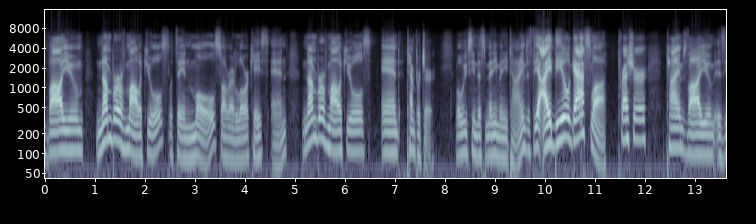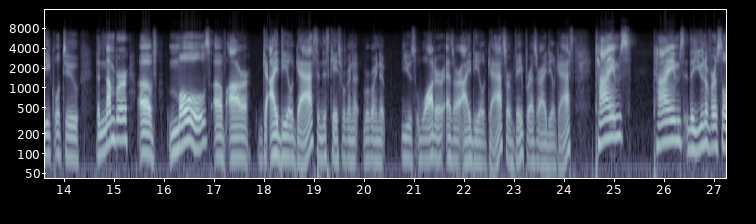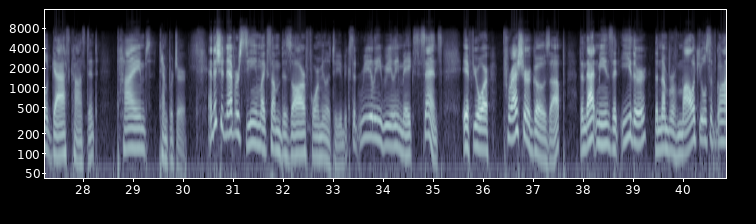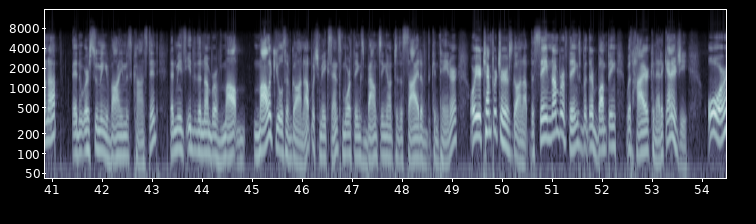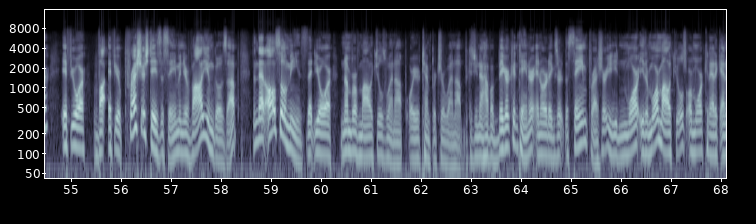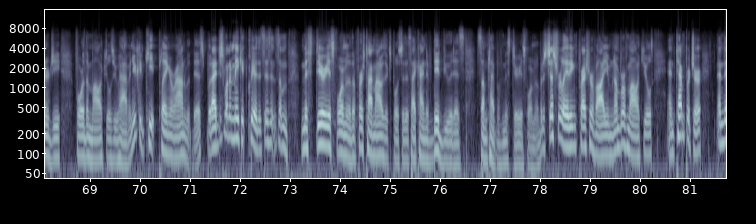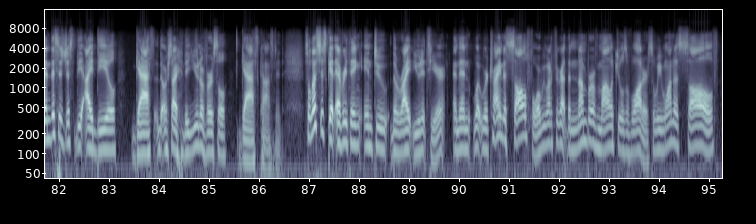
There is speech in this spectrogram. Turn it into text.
volume, number of molecules, let's say in moles, so I'll write a lowercase n, number of molecules, and temperature. Well, we've seen this many, many times. It's the ideal gas law. Pressure times volume is equal to the number of moles of our ideal gas. In this case, we're going to we're going to use water as our ideal gas or vapor as our ideal gas times times the universal gas constant times temperature. And this should never seem like some bizarre formula to you because it really, really makes sense. If your pressure goes up, then that means that either the number of molecules have gone up and we're assuming volume is constant, that means either the number of mo molecules have gone up, which makes sense, more things bouncing onto the side of the container, or your temperature has gone up. The same number of things, but they're bumping with higher kinetic energy. Or if your, if your pressure stays the same and your volume goes up, then that also means that your number of molecules went up or your temperature went up because you now have a bigger container. In order to exert the same pressure, you need more, either more molecules or more kinetic energy for the molecules you have. And you could keep playing around with this, but I just want to make it clear this isn't some mysterious formula. The first time I was exposed to this, I kind of did view it as some type of mysterious formula. But it's just relating pressure, volume, number of molecules, and temperature. And then this is just the ideal gas, or sorry, the universal gas constant. So let's just get everything into the right units here. And then what we're trying to solve for, we want to figure out the number of molecules of water. So we want to solve,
